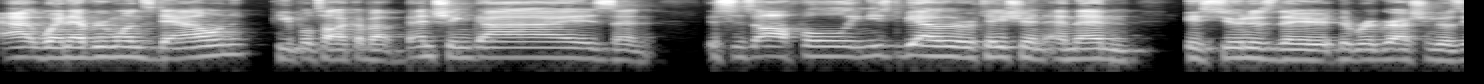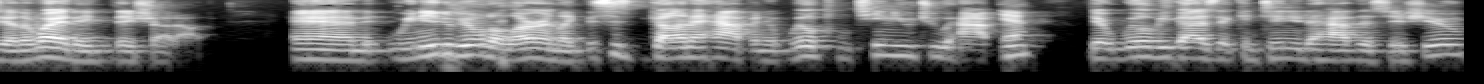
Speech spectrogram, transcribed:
at, when everyone's down, people talk about benching guys and this is awful. He needs to be out of the rotation. And then as soon as the regression goes the other way, they they shut up. And we need to be able to learn like this is gonna happen. It will continue to happen. Yeah. There will be guys that continue to have this issue.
